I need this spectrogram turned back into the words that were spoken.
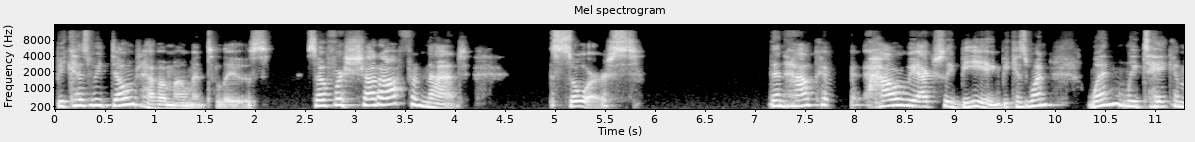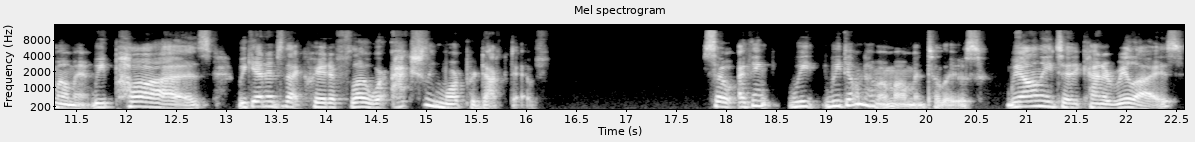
because we don't have a moment to lose. So if we're shut off from that source, then how could how are we actually being? Because when when we take a moment we pause we get into that creative flow we're actually more productive. So i think we we don't have a moment to lose. We all need to kind of realize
